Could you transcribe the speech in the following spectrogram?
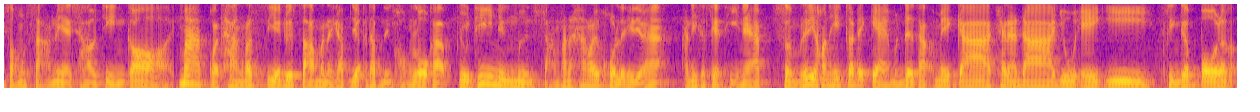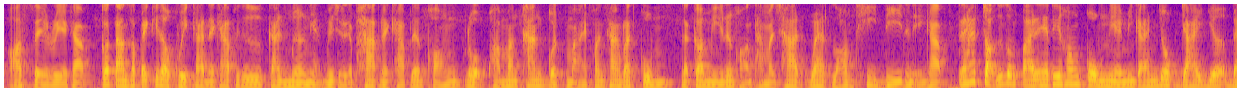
2023 เนี่ยชาวจีนก็มากกว่าทางรัสเซียด้วยซ้ำนะครับเยอะอันดับหนึ่งของโลกครับอยู่ที่ 13,500 คนเลยทีเดียวฮะอันนี้คือเศรษฐีนะครับ ส่วนประเทศที่คอนฮิตก็ได้แก่เหมือนเดิมครับ อเมริกา แคนาดา UAE สิงคโปร์แล้วก็ออสเตรเลียครับ ก็ตามสเปคที่เราคุยกันนะครับ คือการเมืองเนี่ยมีเสถียรภาพนะครับ เรื่องของระบบความมั่งคั่งกฎหมายค่อนข้างรัดกุม แล้วก็มีเรื่องของธรรมชาติแวดล้อมที่ดีนั่นเองครับ แต่ถ้าเจาะลึกลงไปเนี่ยที่ฮ่องกงเนี่ยมีการโยกย้ายเยอะแบ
